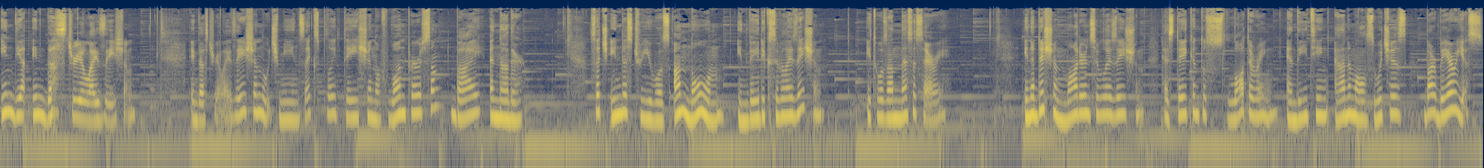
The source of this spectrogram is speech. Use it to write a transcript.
India industrialization. Industrialization, which means exploitation of one person by another. Such industry was unknown in Vedic civilization. It was unnecessary. In addition, modern civilization has taken to slaughtering and eating animals, which is barbarous.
